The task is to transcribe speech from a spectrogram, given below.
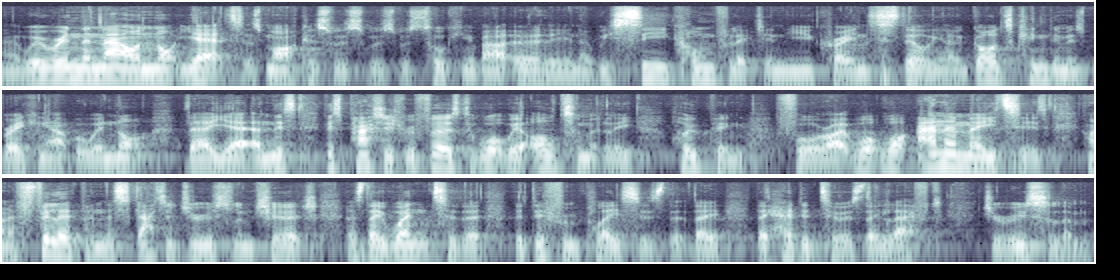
Uh, we're in the now and not yet, as Marcus was, was, was talking about earlier. You know, we see conflict in the Ukraine still. You know, God's kingdom is breaking out, but we're not there yet. And this, this passage refers to what we're ultimately hoping for, right? What, what animated kind of Philip and the scattered Jerusalem church as they went to the, the different places that they, they headed to as they left Jerusalem.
